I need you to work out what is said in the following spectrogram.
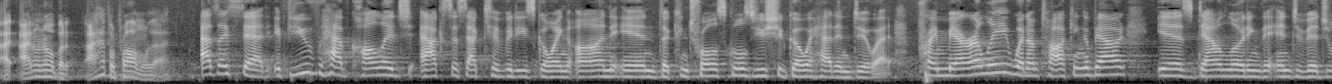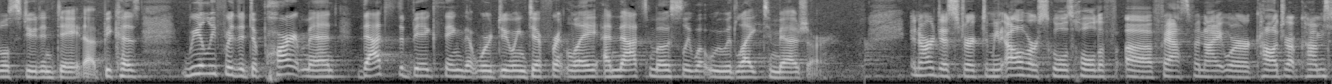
I, I don't know, but I have a problem with that as I said, if you have college access activities going on in the control schools, you should go ahead and do it. Primarily, what I'm talking about is downloading the individual student data because really for the department, that's the big thing that we're doing differently, and that's mostly what we would like to measure in our district, I mean, all of our schools hold a, a FAFSA night where college rep comes,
